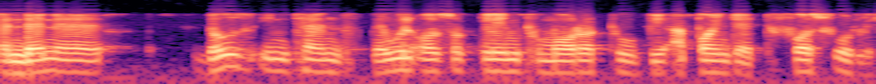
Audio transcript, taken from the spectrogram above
and then those interns they will also claim tomorrow to be appointed forcefully.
